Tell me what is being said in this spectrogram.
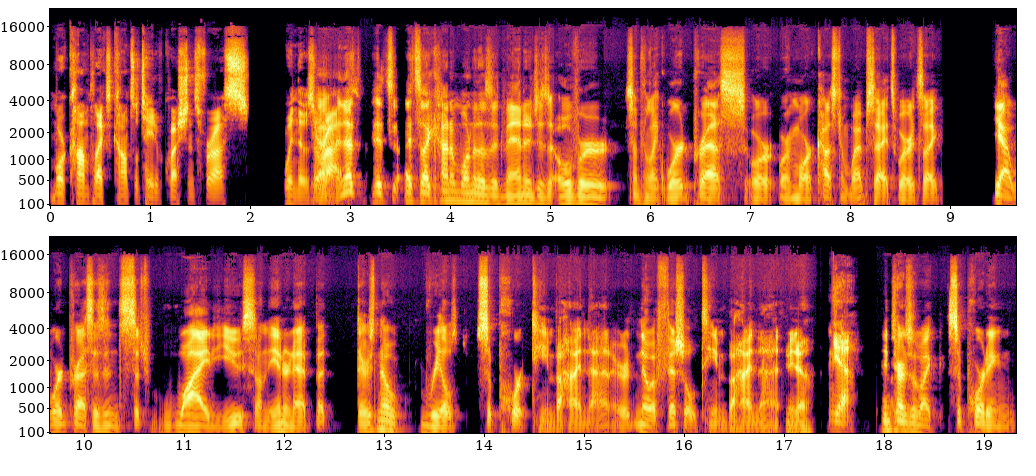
more complex consultative questions for us when those yeah, arrive. And that's it's it's like kind of one of those advantages over something like WordPress or or more custom websites where it's like, yeah, WordPress isn't such wide use on the internet, but there's no real support team behind that or no official team behind that, you know? Yeah. In terms of like supporting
